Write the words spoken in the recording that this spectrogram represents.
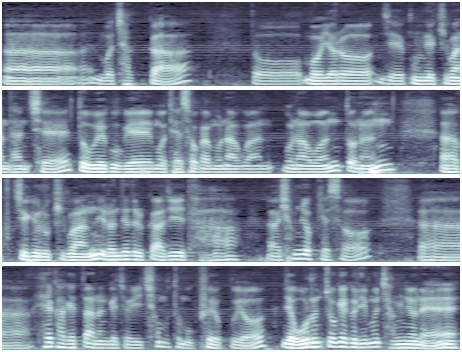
어, 뭐 작가 또 뭐 여러 이제 국내 기관 단체 또 외국의 뭐 대서관 문화관 문화원 또는 아, 국제교류 기관 이런 데들까지 다 아, 협력해서 아, 해가겠다는 게 저희 처음부터 목표였고요. 이제 오른쪽의 그림은 작년에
